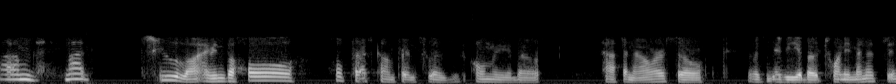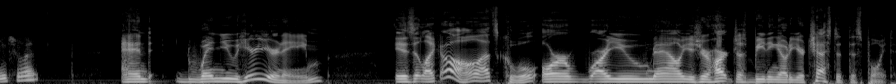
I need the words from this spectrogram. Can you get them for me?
Um, not too long. I mean, the whole whole press conference was only about half an hour, so it was maybe about 20 minutes into it. And when you hear your name, is it like, oh, that's cool? Or are you now, is your heart just beating out of your chest at this point?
